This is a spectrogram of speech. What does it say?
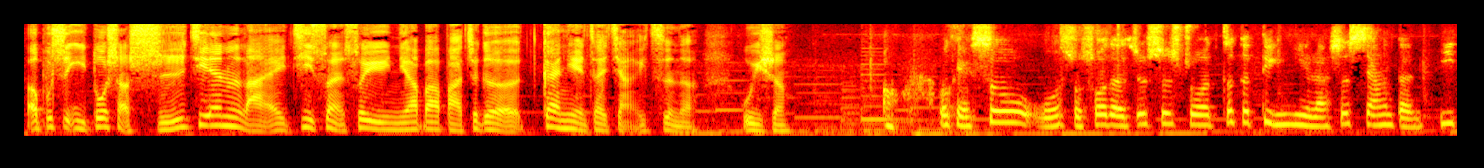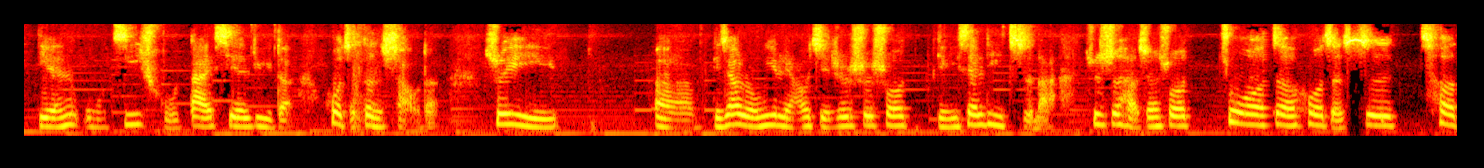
而不是以多少时间来计算，所以你要不要把这个概念再讲一次呢，吴医生？哦，OK，so 我所说的就是说，这个定义呢是相等一点五基础代谢率的，或者更少的，所以呃比较容易了解，就是说给一些例子啦，就是好像说坐着或者是侧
